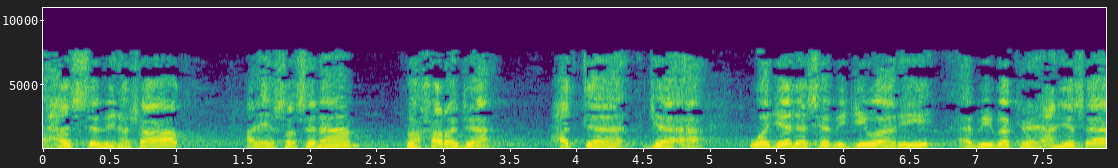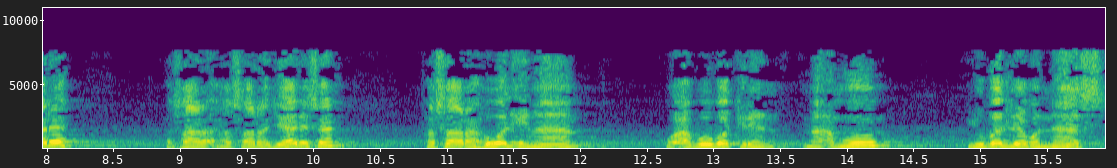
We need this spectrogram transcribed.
أحس بنشاط عليه الصلاة والسلام فخرج حتى جاء وجلس بجوار أبي بكر عن يساره فصار, فصار جالسا فصار هو الإمام وأبو بكر مأموم يبلغ الناس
